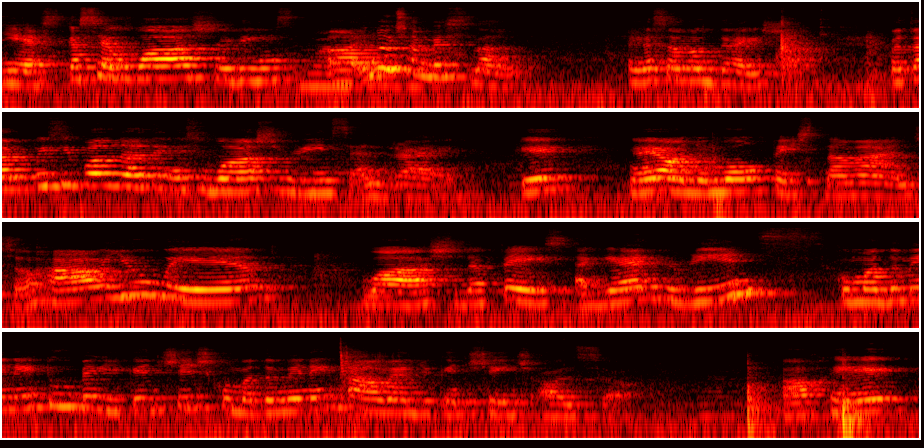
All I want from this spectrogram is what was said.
Yes, kasi wash, rinse, Wow. ah, ano isang beses lang. Hanggang sa mag-dry siya. But ang principle natin is wash, rinse, and dry. Okay? Ngayon, yung buong face naman. So, how you will wash the face? Again, rinse. Kung madumi na yung tubig, you can change. Kung madumi na yung towel, you can change also. Okay?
